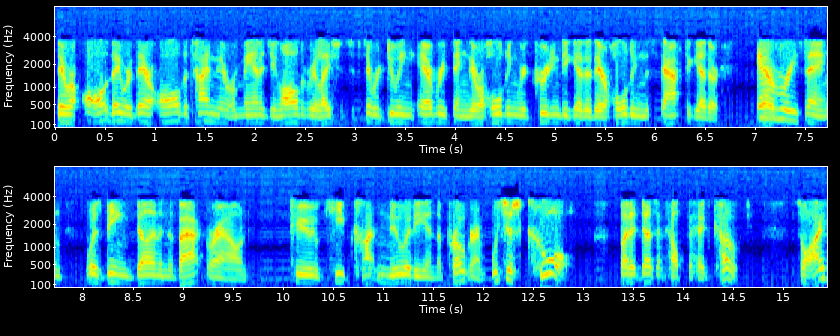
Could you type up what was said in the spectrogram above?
They were all they were there all the time. They were managing all the relationships. They were doing everything. They were holding recruiting together. They were holding the staff together. Everything was being done in the background to keep continuity in the program, which is cool, but it doesn't help the head coach. So I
